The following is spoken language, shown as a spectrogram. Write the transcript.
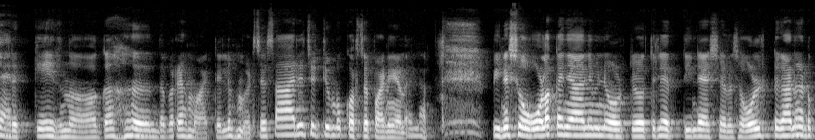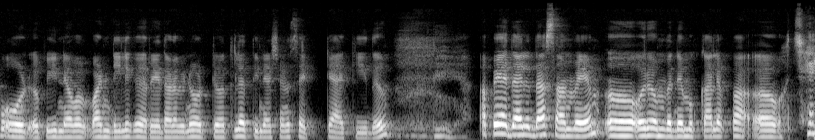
തിരക്കായിരുന്നു. ആകെ എന്താ പറയുക മാറ്റലും മേടിച്ച സാരി ചുറ്റുമ്പോൾ കുറച്ച് പണിയാണല്ലോ. പിന്നെ ഷോളൊക്കെ ഞാൻ പിന്നെ ഓട്ടോത്തിൽ എത്തിയതിന്റെ ശേഷമാണ്. ഷോൾ ഇട്ടുകാണ് പിന്നെ വണ്ടിയിൽ കയറിയതാണ്. പിന്നെ ഓട്ടോത്തിൽ എത്തിയതിന്റെ ശേഷമാണ് സെറ്റ് ആക്കിയത്. അപ്പോൾ ഏതായാലും ഇതാ സമയം ഒരു ഒമ്പതേ മുക്കാലൊക്കെ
